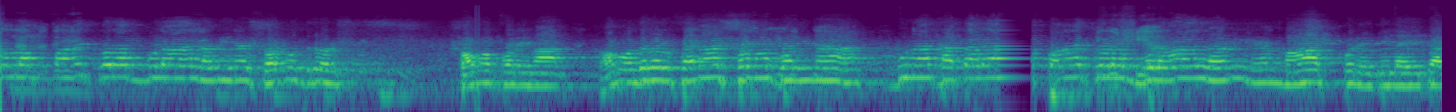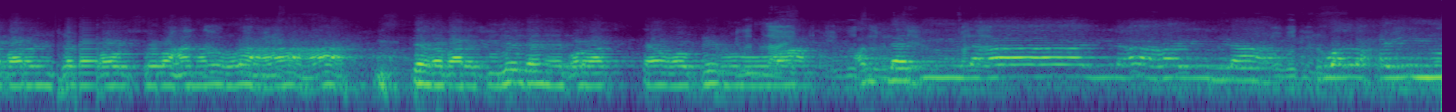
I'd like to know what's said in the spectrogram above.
আল্লাহ পাক রব্বুল আলামিনের সমুদ্রের সম পরিমাণ সমুদ্রের ফেনার সম পরিমাণ গুনা খাতারা পাঁচ রব্বুল আলামিন মাফ করে দিলে এটা পারেন সেটা সুবহানাল্লাহ। ইস্তেগফার দিলে জানে বড় আস্তাগফিরুল্লাহ আল্লাযী লা ইলাহা ইল্লা হুয়াল হাইয়্যু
